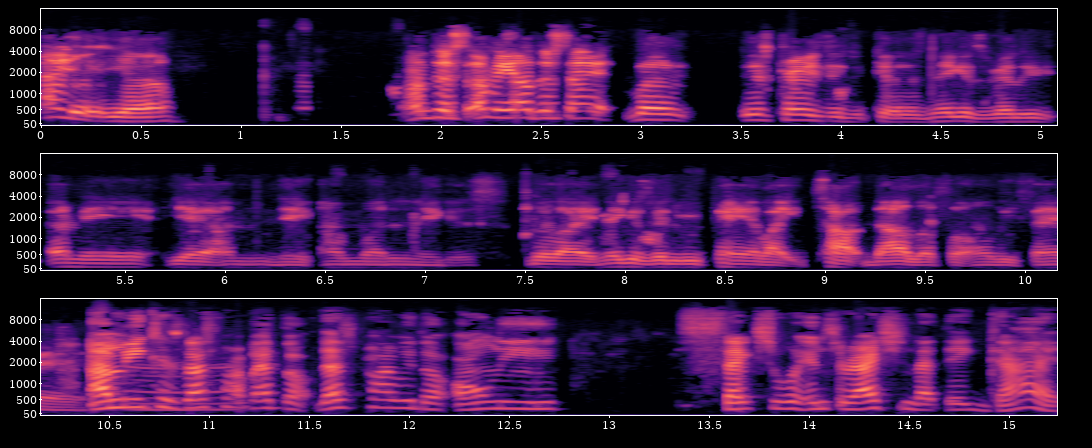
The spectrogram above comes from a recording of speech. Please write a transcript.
I, yeah. I'm just, I mean, I'm just saying, but it's crazy because niggas really, I mean, yeah, I'm ni- I'm one of the niggas, but like niggas really be paying like top dollar for OnlyFans. I mean, because that's Mhm. probably the, that's probably the only sexual interaction that they got.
